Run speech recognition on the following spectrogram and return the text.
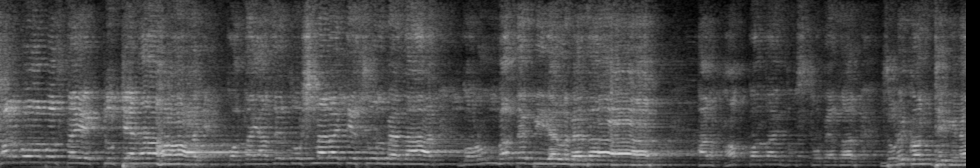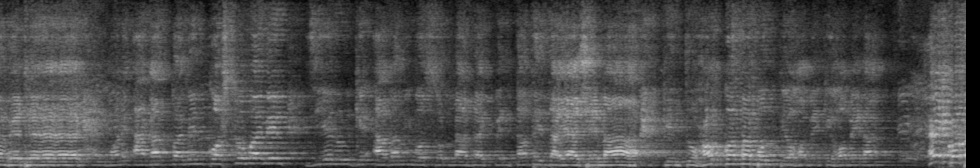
সর্ব অবস্থায় একটু টেনা হয়। কথায় আছে চোর গরম ভাতে বিড়াল আর হক কথায় দুস্থ জোরে কোন ঠিক না বেঠে। মানে আঘাত পাবেন কষ্ট পাবেন জিয়ারুলকে আগামী বছর না দেখবেন, তাতে যায় আসে না। কিন্তু হক কথা বলতে হবে কি হবে না? এই কথা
